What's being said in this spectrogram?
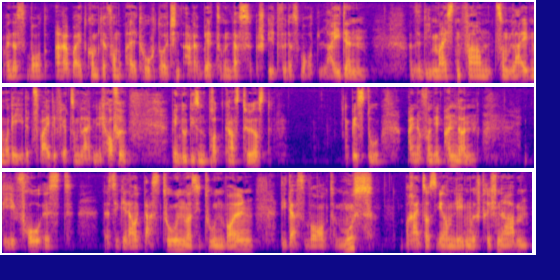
weil das Wort Arbeit kommt ja vom althochdeutschen Arbet und das steht für das Wort Leiden. Also die meisten fahren zum Leiden oder jede zweite fährt zum Leiden. Ich hoffe, wenn du diesen Podcast hörst, bist du einer von den anderen, die froh ist, dass sie genau das tun, was sie tun wollen, die das Wort muss bereits aus ihrem Leben gestrichen haben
